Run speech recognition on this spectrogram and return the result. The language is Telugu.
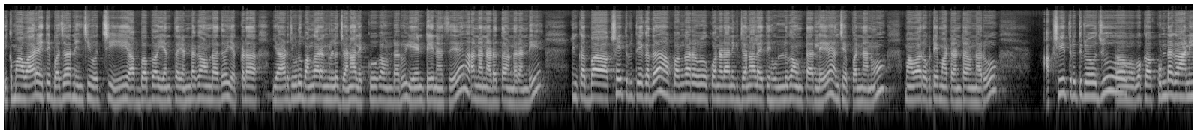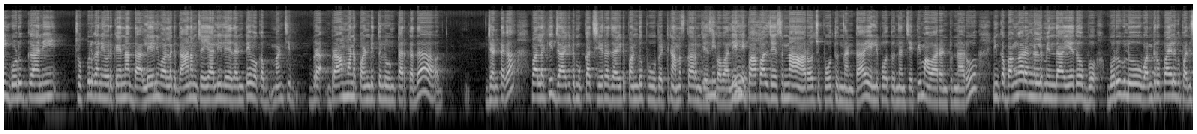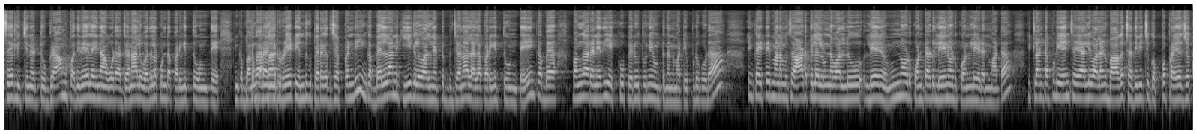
ఇక మా వారైతే బజార్ నుంచి వచ్చి అబ్బబ్బా ఎంత ఎండగా ఉండదో ఎక్కడ యాడ చూడు బంగారంగంలో జనాలు ఎక్కువగా ఉండారు ఏంటేనాసే అని నన్ను అడుగుతా ఉన్నారండి. ఇంకా బా అక్షయ తృతీయ కదా బంగారం కొనడానికి జనాలు అయితే హుల్లుగా ఉంటారులే అని చెప్పన్నాను. మా వారు ఒకటే మాట అంటా ఉన్నారు. అక్షయ తృతీయ రోజు ఒక కుండ కానీ గొడుగు కానీ చెప్పులు కానీ ఎవరికైనా దా లేని వాళ్ళకి దానం చేయాలి లేదంటే ఒక మంచి బ్రా బ్రాహ్మణ పండితులు ఉంటారు కదా జంటగా వాళ్ళకి జాకెట్ ముక్క చీర జాకెట్ పండు పువ్వు పెట్టి నమస్కారం చేసుకోవాలి. ఎన్ని పాపాలు చేసున్నా ఆ రోజు పోతుందంట వెళ్ళిపోతుందని చెప్పి మా వారు అంటున్నారు ఇంకా బంగారంగళ్ళ మీద ఏదో బొరుగులు వంద రూపాయలకు పది సేర్లు ఇచ్చినట్టు గ్రాము పదివేలైనా కూడా జనాలు వదలకుండా పరిగెత్తూ ఉంటే ఇంకా బంగారు రేటు ఎందుకు పెరగదు చెప్పండి? ఇంకా బెల్లానికి ఈగలు వాళ్ళనట్టు జనాలు అలా పరిగెత్తూ ఉంటే ఇంకా బంగారు అనేది ఎక్కువ పెరుగుతూనే ఉంటుందన్నమాట ఎప్పుడు కూడా. ఇంకైతే మనం ఆడపిల్లలు ఉన్న వాళ్ళు లే ఉన్నోడు కొంటాడు లేనోడు కొనలేడనమాట ఇట్లాంటప్పుడు ఏం చేయాలి? వాళ్ళని బాగా చదివించి గొప్ప ప్రయోజక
